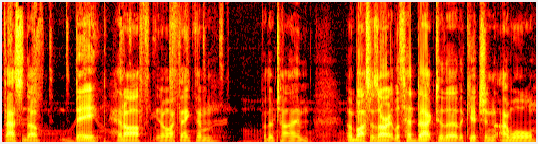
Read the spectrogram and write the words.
fastened up. They head off. You know, I thank them for their time. My boss says, "All right, let's head back to the the kitchen. I will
